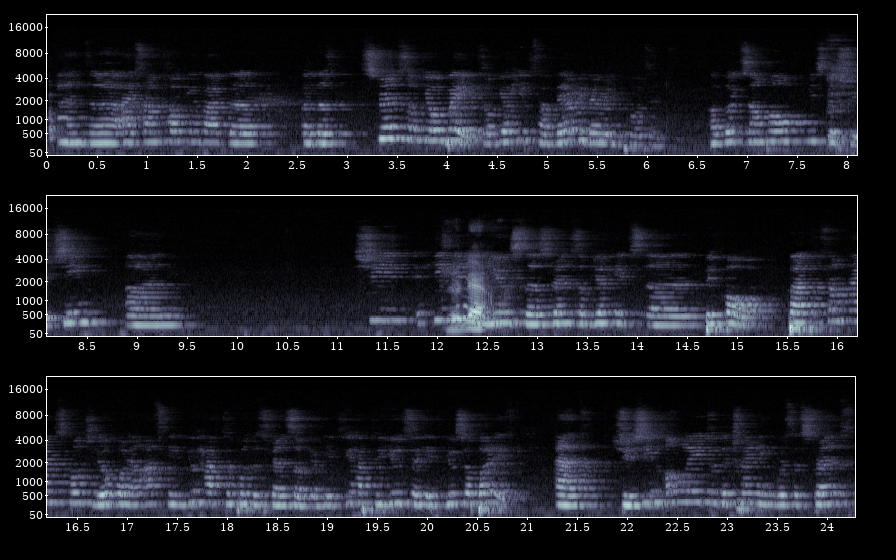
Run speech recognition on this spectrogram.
And uh, as I'm talking about the uh, the strength of your weight of your hips are very very important. Uh, for example, Mr. Xu Xin, um, she he didn't use the strength of your hips uh, before, but sometimes Coach Liu Guoliang asking you have to put the strength of your hips, you have to use your hips, use your body. And Xu Xin only do the training with the strength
